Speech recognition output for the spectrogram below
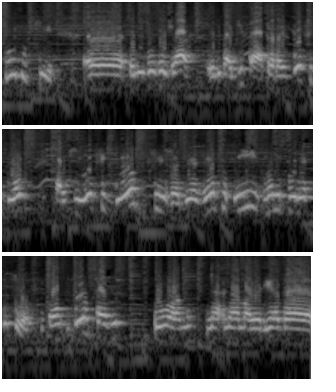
tudo que é, ele desejar, ele vai ditar através desse Deus para que esse Deus sirva de exemplo e manipule as pessoas. Então, Deus faz o homem na, na maioria da,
